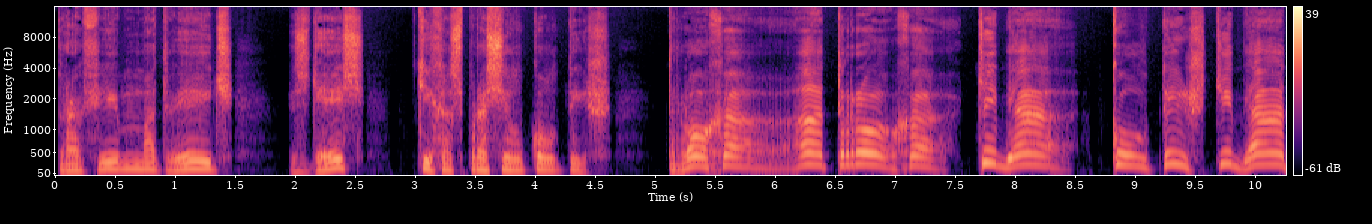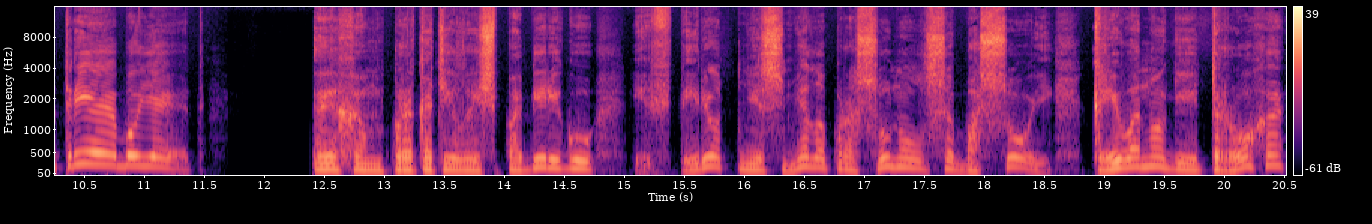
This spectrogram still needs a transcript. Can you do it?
«Трофим Матвеевич здесь?» — тихо спросил Колтыш. «Троха, а Троха, тебя!» Култыш тебя требует!» Эхом прокатилась по берегу, и вперед несмело просунулся босой, кривоногий троха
